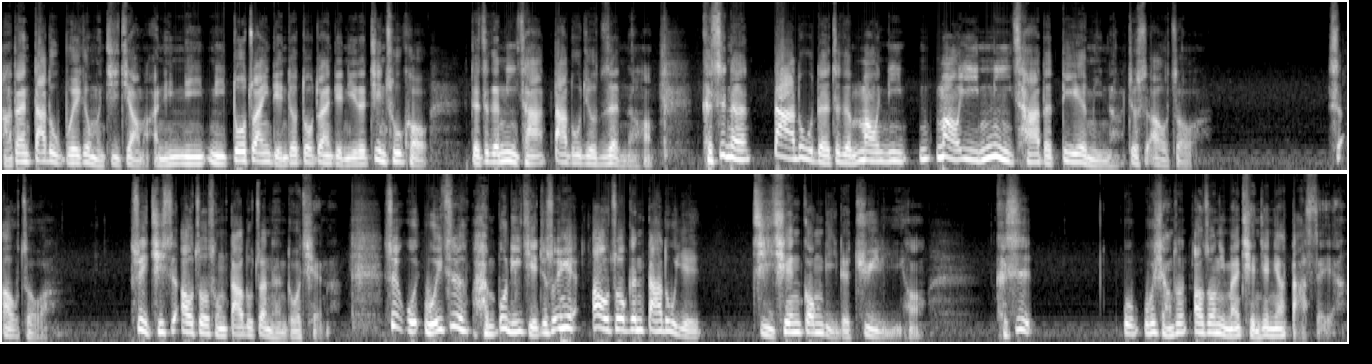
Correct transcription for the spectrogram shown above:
好，但大陆不会跟我们计较嘛，你你你多赚一点就多赚一点，你的进出口的这个逆差，大陆就认了哈。可是呢？大陆的这个贸易贸易逆差的第二名啊，就是澳洲啊，是澳洲啊，所以其实澳洲从大陆赚了很多钱啊，所以我我一直很不理解，就是说因为澳洲跟大陆也几千公里的距离哈，可是我我想说，澳洲你买潜舰你要打谁啊？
